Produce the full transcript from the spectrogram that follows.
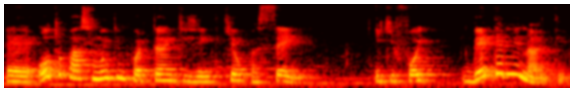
É, outro passo muito importante, gente, que eu passei e que foi determinante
